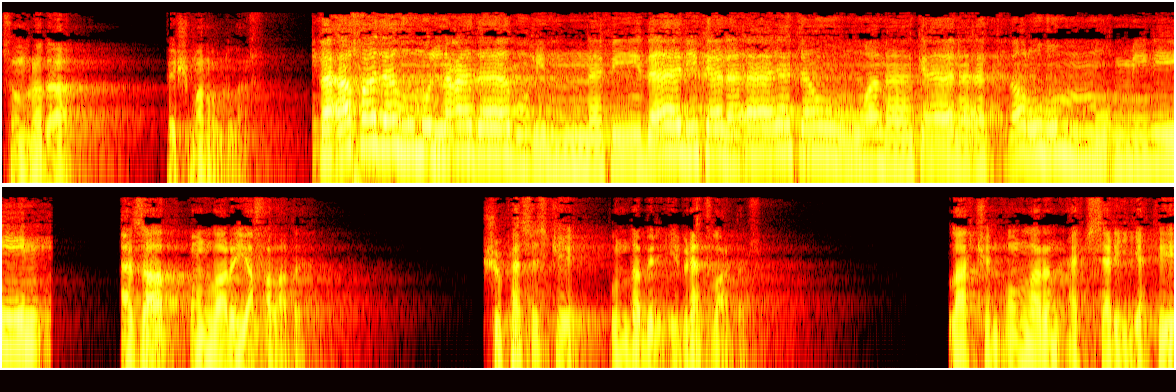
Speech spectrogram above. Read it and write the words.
sonra da peşman oldular. فأخذهم العذاب إن في ذلك لآية وما كان أكثرهم مؤمنين Əzab onları yaxaladı. Şübhəsiz ki, bunda bir ibrət vardır. Lakin onların əksəriyyəti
